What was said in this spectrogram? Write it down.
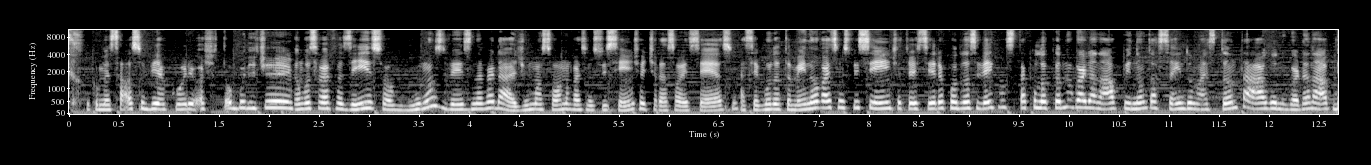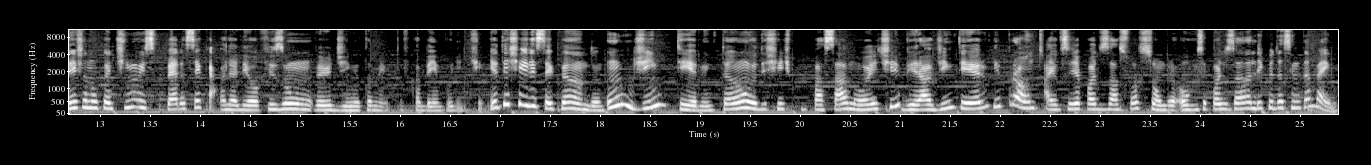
começar a subir a cor. Eu acho tão bonitinho. Então, você vai fazer isso algumas vezes, na verdade. Uma só não vai ser o suficiente, vai tirar só o excesso. A segunda também não vai ser o suficiente. A terceira, quando você vê que você tá colocando no guardanapo e não tá saindo mais tanta água no guardanapo, deixa no cantinho e espera secar. Olha ali, eu fiz um verdinho também pra ficar bem bonitinho. E eu deixei ele secando um dia inteiro. Então, eu deixei, tipo, passar a noite, virar o dia inteiro e pronto. Aí você já pode usar a sua sombra. Ou você pode usar ela líquida assim também.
